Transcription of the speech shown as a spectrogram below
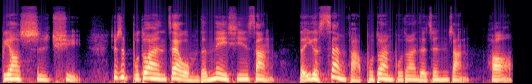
不要失去。就是不断在我们的内心上的一个善法不断不断的增长，好，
